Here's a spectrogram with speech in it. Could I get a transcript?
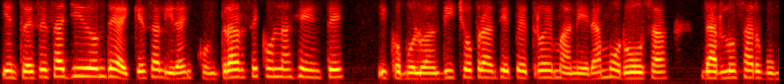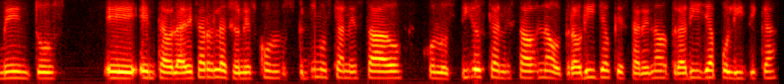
Y entonces es allí donde hay que salir a encontrarse con la gente y como lo han dicho Francia y Petro de manera amorosa, dar los argumentos, eh, entablar esas relaciones con los primos que han estado, con los tíos que han estado en la otra orilla o que están en la otra orilla política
